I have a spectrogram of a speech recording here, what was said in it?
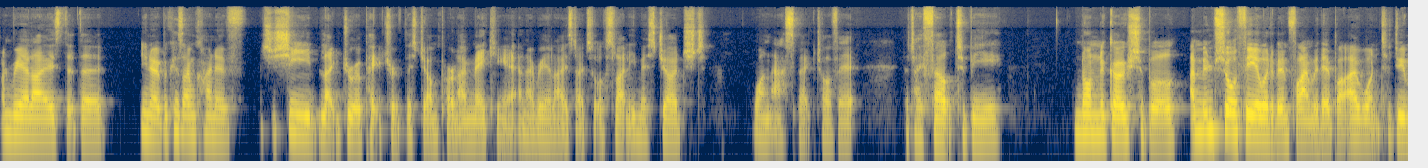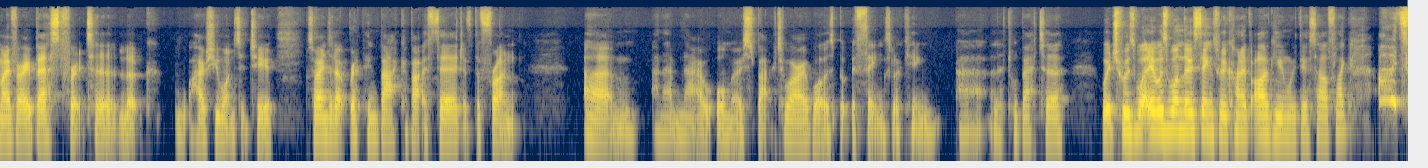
and realized that the, you know, because I'm kind of, she like drew a picture of this jumper and I'm making it, and I realized I'd sort of slightly misjudged one aspect of it that I felt to be non negotiable. I'm sure Thea would have been fine with it, but I want to do my very best for it to look how she wants it to. So I ended up ripping back about a third of the front. Um, and I'm now almost back to where I was, but with things looking uh, a little better. Which was what it was one of those things where you're kind of arguing with yourself, like, oh, it's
